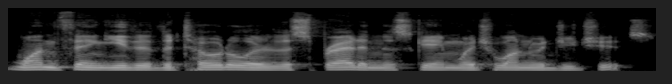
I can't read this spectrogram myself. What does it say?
one thing, either the total or the spread in this game, which one would you choose?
